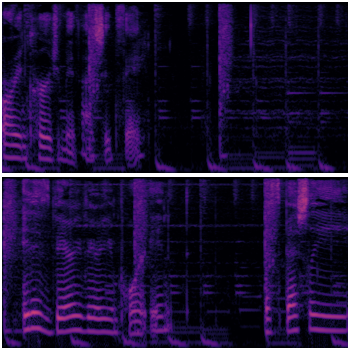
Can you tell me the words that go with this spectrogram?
or encouragement, I should say. It is very very important especially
